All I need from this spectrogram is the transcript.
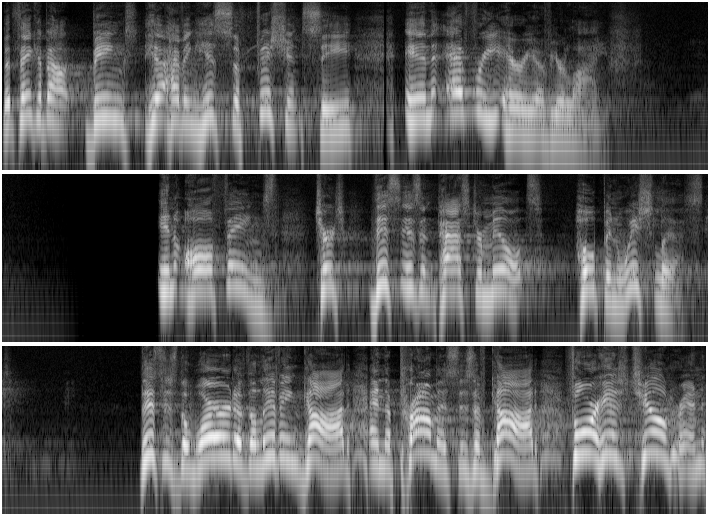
but think about being, having His sufficiency in every area of your life, in all things. Church, this isn't Pastor Milt's hope and wish list. This is the word of the living God and the promises of God for his children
